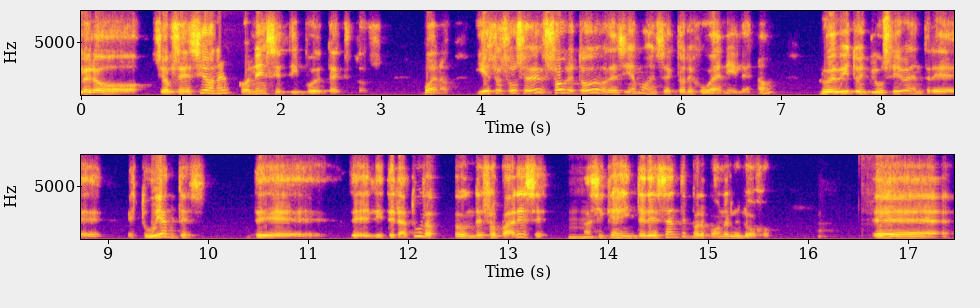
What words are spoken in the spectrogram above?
pero se obsesionan con ese tipo de textos. Bueno, y eso sucede sobre todo, decíamos, en sectores juveniles, ¿no? Lo he visto inclusive entre estudiantes de, literatura, donde eso aparece. Así que es interesante para ponerle el ojo. Eh,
